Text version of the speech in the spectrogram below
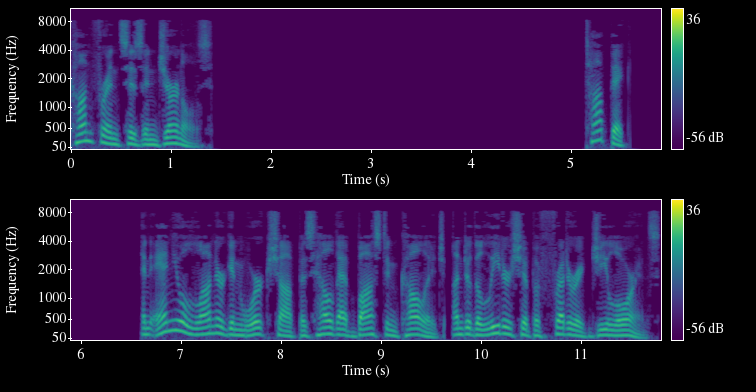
Conferences and journals An annual Lonergan workshop is held at Boston College, under the leadership of Frederick G. Lawrence.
